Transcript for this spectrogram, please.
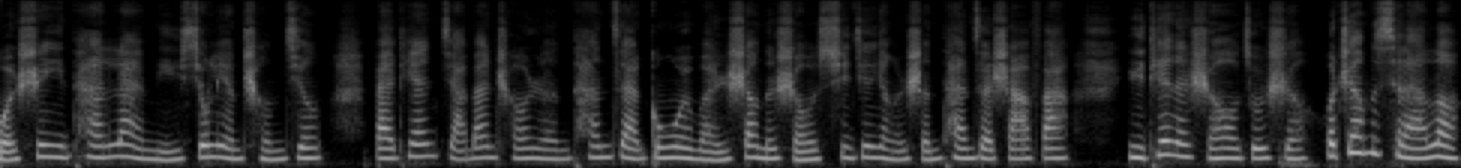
我是一滩烂泥，修炼成精。白天假扮成人，瘫在工位；晚上的时候虚惊养神，瘫在沙发。雨天的时候就是我站不起来了，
